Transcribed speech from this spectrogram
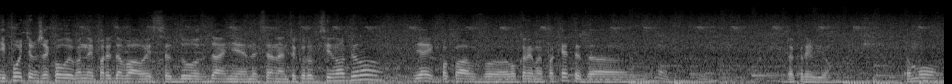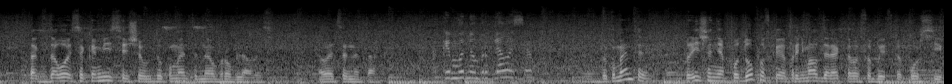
І потім, вже коли вони передавалися до здання Національного антикорупційного бюро, я їх поклав в окремі пакети та ну, закрив його. Тому так здалося комісії, що документи не оброблялися. Але це не так. А ким вони оброблялися? Документи, рішення по допуску я приймав директор особисто по всіх.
